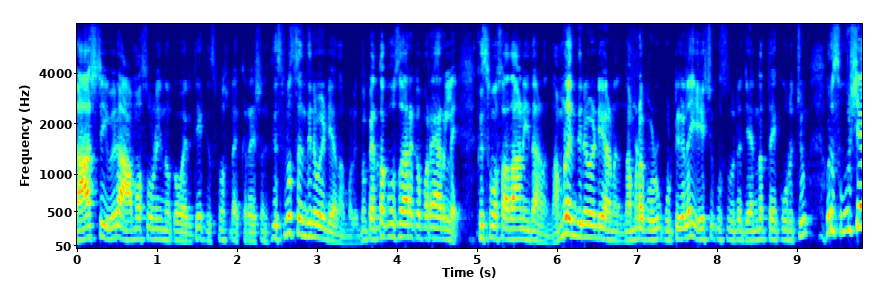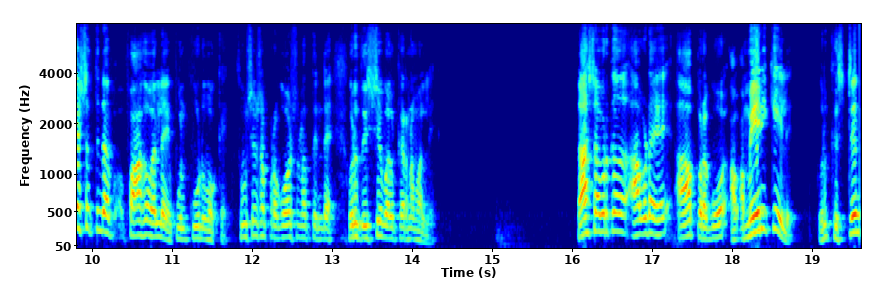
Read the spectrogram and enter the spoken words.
ലാസ്റ്റ് ഇവർ ആമസോണിൽ നിന്നൊക്കെ വരുത്തിയ ക്രിസ്മസ് ഡെക്കറേഷൻ. ക്രിസ്മസ് എന്തിനു വേണ്ടിയാണ് നമ്മൾ ഇപ്പോൾ പെന്തക്കൂസുകാരൊക്കെ പറയാറില്ലേ ക്രിസ്മസ് അതാണ് ഇതാണ്. നമ്മൾ എന്തിനു വേണ്ടിയാണ്? നമ്മുടെ കുട്ടികളെ യേശു ക്രിസ്തുവിന്റെ ജനനത്തെക്കുറിച്ചും ഒരു സുവിശേഷത്തിന്റെ ഭാഗമല്ലേ പുൽക്കൂടുമൊക്കെ? സുവിശേഷ പ്രഘോഷണത്തിന്റെ ഒരു ദൃശ്യവൽക്കരണമല്ലേ? ലാസ്റ്റ് അവർക്ക് അവിടെ ആ പ്രകോ അമേരിക്കയിൽ ഒരു ക്രിസ്ത്യൻ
